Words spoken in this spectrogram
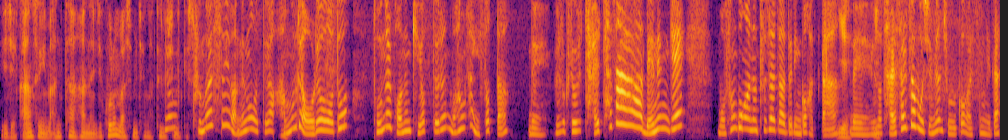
이제 가능성이 많다 하는 이제 그런 말씀을 제가 드릴 수 있겠습니다. 그 말씀이 맞는 것 같아요. 아무리 어려워도 돈을 버는 기업들은 뭐 항상 있었다. 네. 그래서 그걸 잘 찾아내는 게 뭐 성공하는 투자자들인 것 같다. 예. 네. 그래서 예. 잘 살펴보시면 좋을 것 같습니다.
